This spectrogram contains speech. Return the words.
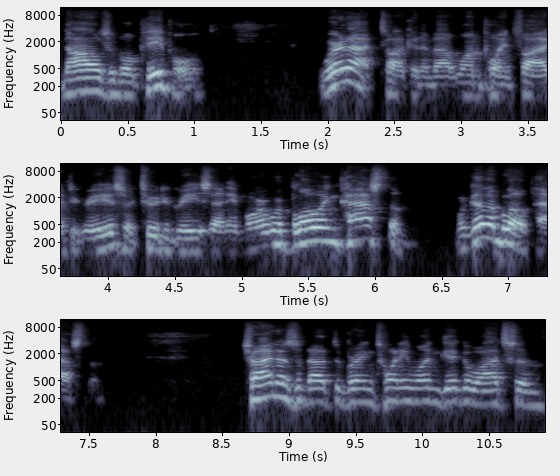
knowledgeable people, we're not talking about 1.5 degrees or 2 degrees anymore. We're blowing past them. We're going to blow past them. China's about to bring 21 gigawatts of,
